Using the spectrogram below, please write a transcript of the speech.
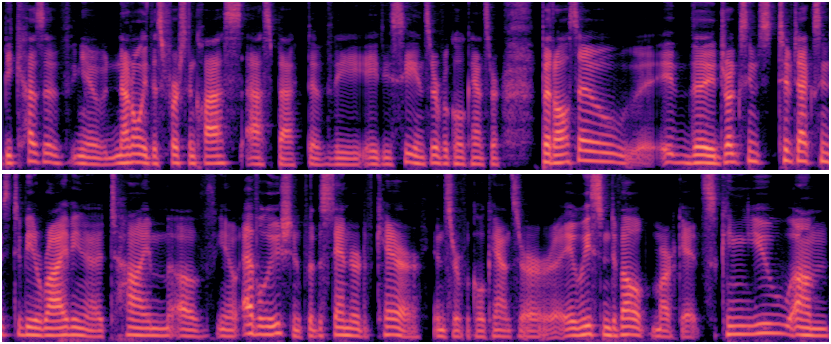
because of you know not only this first in class aspect of the ADC in cervical cancer, but also it, the drug seems Tivdak seems to be arriving at a time of you know evolution for the standard of care in cervical cancer, at least in developed markets. Can you um,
